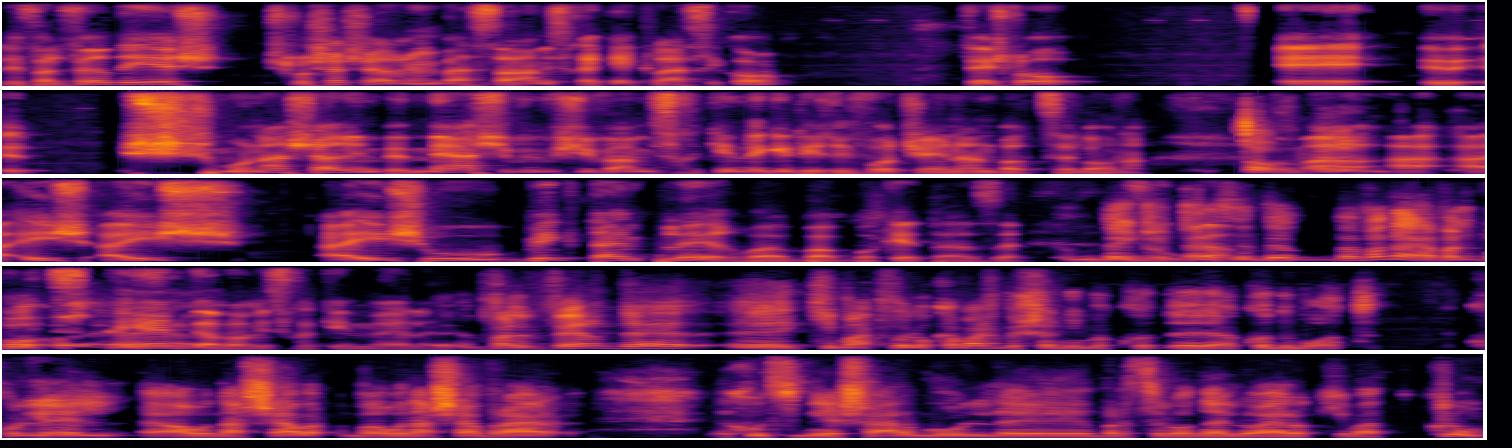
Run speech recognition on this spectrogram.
לוולוורדה יש שלושה שערים בעשרה משחקי קלאסיקו ויש לו אה, אה, אה שמונה שערים ב-177 משחקים נגד יריבות שאינן ברצלונה. טוב, כלומר אה, האיש, האיש האיש הוא big time player בקטע הזה. בקטע הזה בוודאי אבל בוא. מצטיין גם במשחקים האלה. ולוורדה כמעט ולא כבש בשנים הקודמות. כולל העונה שעברה, בעונה שעברה, חוץ משאר מול אה, ברצלונה לא היה לו כמעט כלום.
